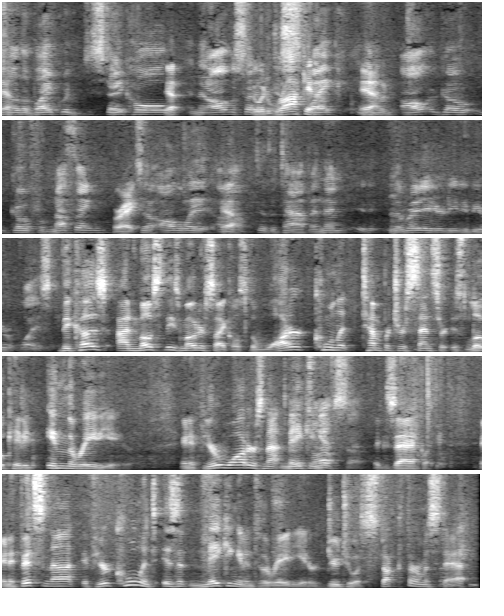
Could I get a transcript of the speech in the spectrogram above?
Yeah. So the bike would stay cold, Yep. and then all of a sudden It would it spike, and Yeah. it would all go go from nothing Right. to all the way uh, Yeah. to the top, and then it, the radiator needed to be replaced. Because on most of these motorcycles, the water coolant temperature sensor is located in the radiator. And if your water's not making it offset. exactly. And if it's not if your coolant isn't making it into the radiator due to a stuck thermostat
